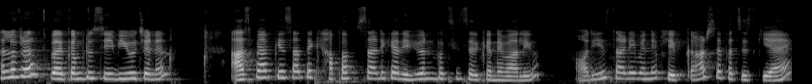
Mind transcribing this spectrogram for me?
Hello friends welcome to sea view channel आज मैं आपके साथ एक हप हप साड़ी का रिव्यू अनबॉक्सिंग शेयर करने वाली हूँ और ये साड़ी मैंने फ्लिपकार्ट से परचेज़ किया है।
